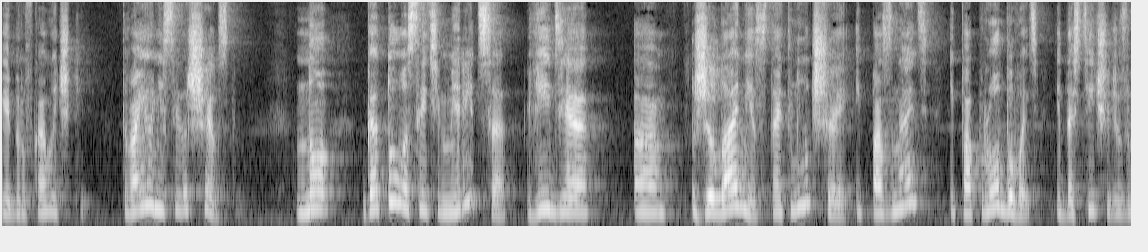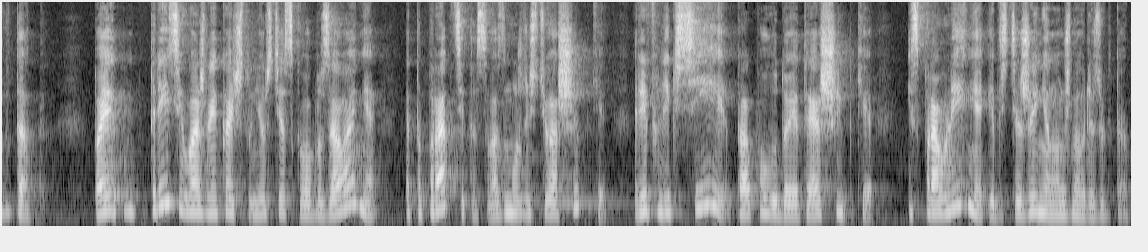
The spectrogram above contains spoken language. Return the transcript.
я беру в кавычки, твое несовершенство, но готова с этим мириться, видя э, желание стать лучше и познать, и попробовать, и достичь результата. Поэтому третье важное качество университетского образования – это практика с возможностью ошибки, рефлексии по поводу этой ошибки, исправления и достижения нужного результата.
